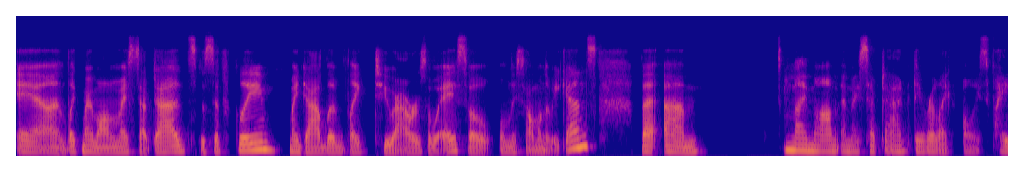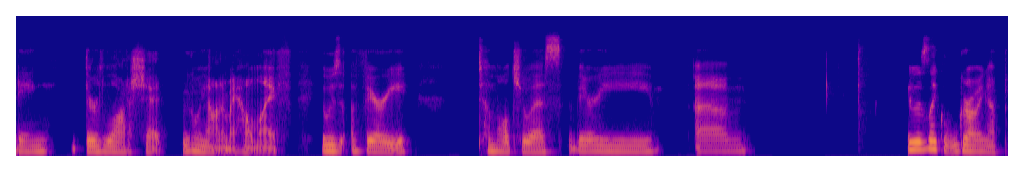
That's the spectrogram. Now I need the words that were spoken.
And like my mom and my stepdad specifically, my dad lived like two hours away, so only saw him on the weekends. But um, my mom and my stepdad, they were like always fighting. There's a lot of shit going on in my home life. It was a very tumultuous, very um it was like growing up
